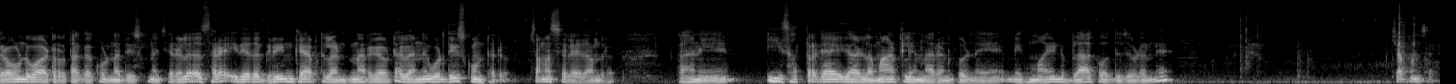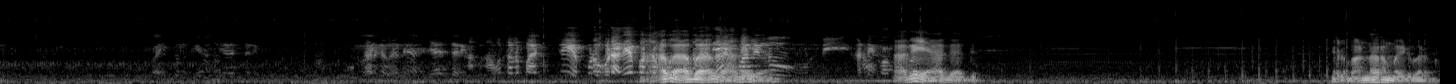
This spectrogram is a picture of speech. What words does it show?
గ్రౌండ్ వాటర్ తగ్గకుండా తీసుకునే చర్యలు. సరే ఇదేదో గ్రీన్ క్యాపిటల్ అంటున్నారు కాబట్టి అవన్నీ కూడా తీసుకుంటారు. సమస్య లేదు అందులో. కానీ ఈ సత్రకాయగాళ్ళ మాటలు విన్నారనుకోండి మీకు మైండ్ బ్లాక్ అవుద్ది చూడండి. చెప్పండి సార్ రైతులకి అన్యాయం జరిగింది. అవతల పార్టీ ఎప్పుడు కూడా అదే పనులు ఆగు, ఆగు, ఆగు, అదే ఆగు. పనులు ఉండి, అంటే కొంత ఆగయ్య ఆగ ఆగ. ఇక్కడ బండారం బయటపడదాం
